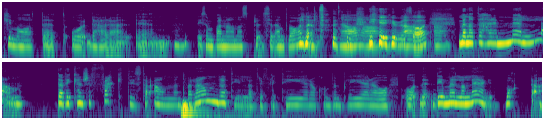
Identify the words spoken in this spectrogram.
klimatet och det här eh, liksom bananas presidentvalet Ja, ja. i USA. Ja. Men att det här emellan, där vi kanske faktiskt har använt varandra till att reflektera och kontemplera och, och det, det mellanläget borta.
